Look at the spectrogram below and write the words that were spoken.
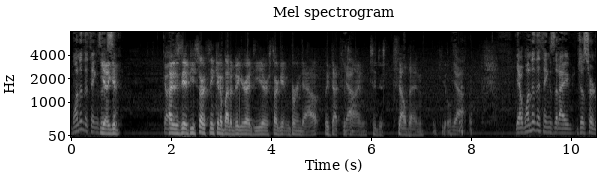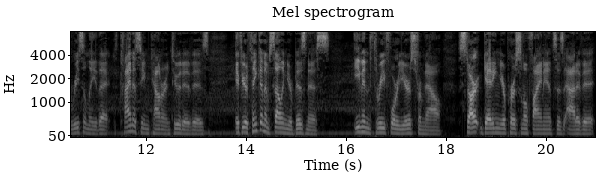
one of the things. Yeah, That's, like if- go I just if you start thinking about a bigger idea or start getting burned out, like that's the Yeah. time to just sell. Then Yeah. Yeah, one of the things that I just heard recently that kind of seemed counterintuitive is if you're thinking of selling your business, even three, four years from now, start getting your personal finances out of it,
